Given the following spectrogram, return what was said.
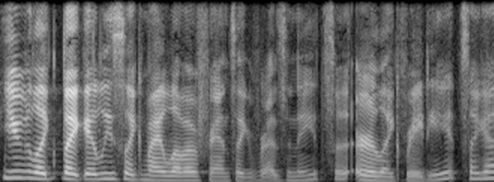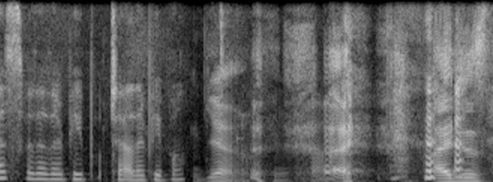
you like like at least like my love of France like resonates with, or like radiates, I guess, with other people to other people. Yeah. I, I just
